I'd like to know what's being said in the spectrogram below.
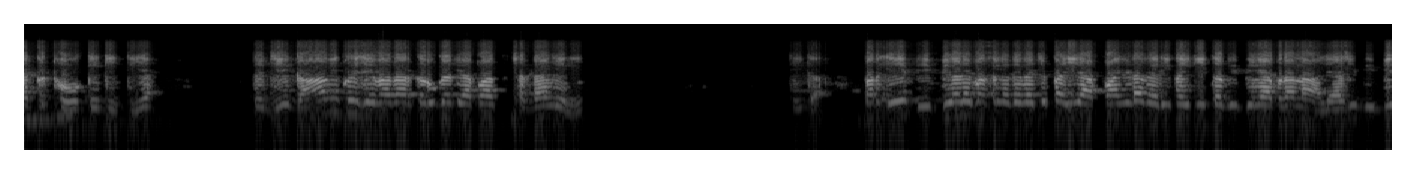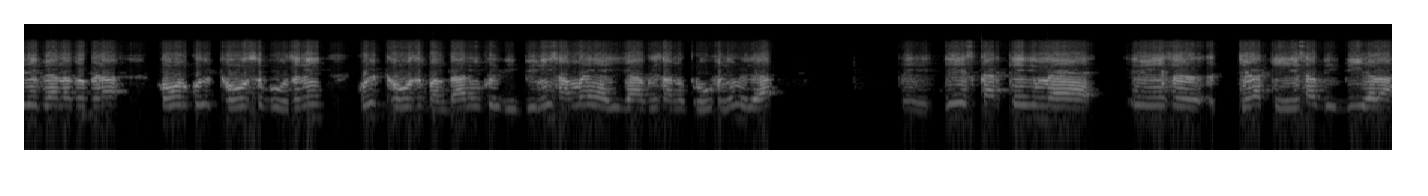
ਹੱਕ ਠੋਕ ਕੇ ਕੀਤੀ ਆ। ਤੇ ਜੇ ਗਾਂ ਵੀ ਕੋਈ ਸੇਵਾਦਾਰ ਕਰੂਗਾ ਤੇ ਆਪਾਂ ਛੱਡਾਂਗੇ ਨਹੀਂ। ਠੀਕ ਆ। ਪਰ ਇਹ ਬੀਬੀ ਵਾਲੇ ਮਸਲੇ ਦੇ ਵਿੱਚ ਭਾਈ ਆਪਾਂ ਜਿਹੜਾ ਵੈਰੀਫਾਈ ਕੀਤਾ, ਬੀਬੀ ਨੇ ਆਪਣਾ ਨਾਂ ਲਿਆ ਸੀ। ਬੀਬੀ ਦੇ ਬਿਆਨਾਂ ਤੋਂ ਬਿਨਾ ਹੋਰ ਕੋਈ ਠੋਸ ਸਬੂਤ ਨਹੀਂ, ਕੋਈ ਠੋਸ ਬੰਦਾ ਨਹੀਂ, ਕੋਈ ਬੀਬੀ ਨਹੀਂ ਸਾਹਮਣੇ ਆਈ ਜਾਂ ਕੋਈ ਸਾਨੂੰ ਪ੍ਰੂਫ ਨਹੀਂ ਮਿਲਿਆ। ਤੇ ਇਸ ਕਰਕੇ ਵੀ ਮੈਂ ਇਸ ਜਿਹੜਾ ਕੇਸ ਆ ਬੀਬੀ ਵਾਲਾ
